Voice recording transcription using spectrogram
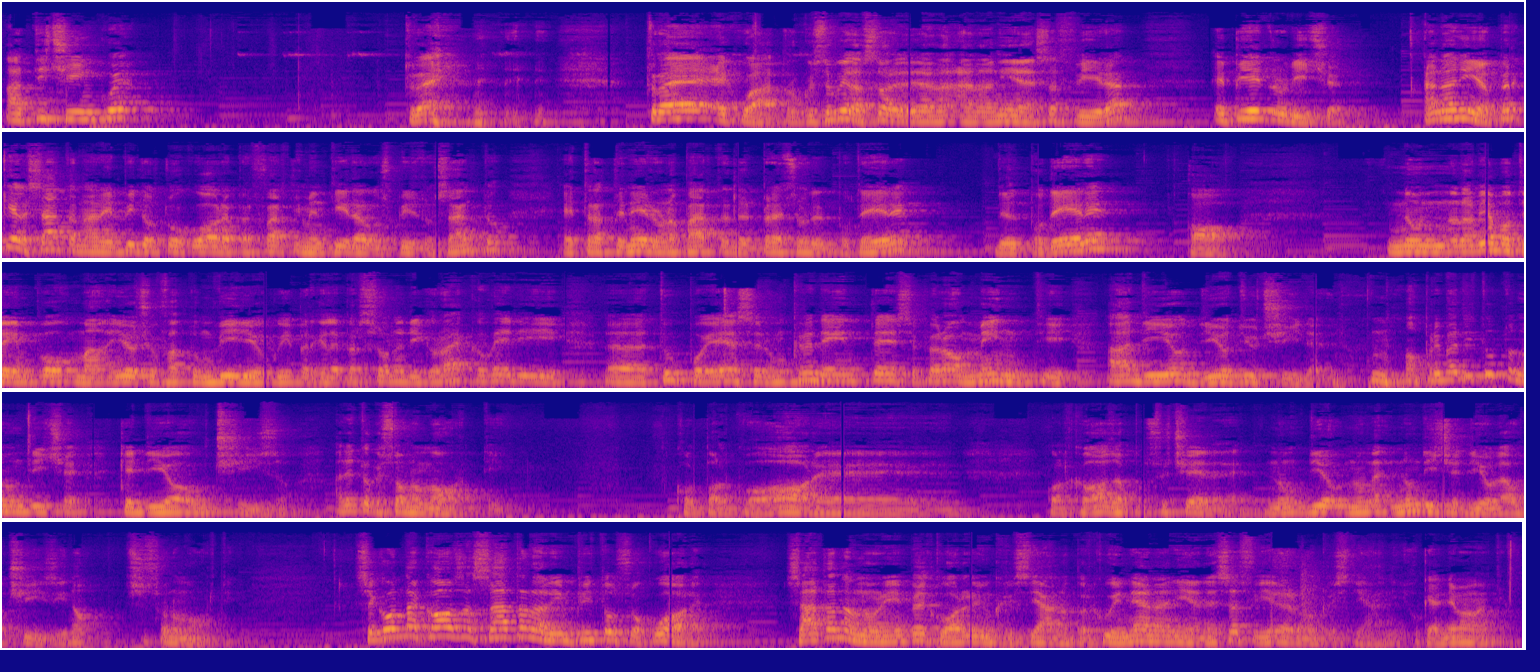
Atti 5, 3, 3 e 4. Questa qui è la storia di Anania e Saffira. E Pietro dice, Anania, perché Satana ha riempito il tuo cuore per farti mentire allo Spirito Santo e trattenere una parte del prezzo del potere? Del podere? Oh, non, non, abbiamo tempo, ma io ci ho fatto un video qui perché le persone dicono: Ecco, vedi, eh, tu puoi essere un credente, se però menti a Dio, Dio ti uccide. No, prima di tutto non dice che Dio ha ucciso, ha detto che sono morti. Colpo al cuore, qualcosa può succedere, non, Dio, non, è, non dice Dio l'ha uccisi, no, ci sono morti. Seconda cosa, Satana ha riempito il suo cuore. Satana non riempie il cuore di un cristiano, per cui né Anania né Safira erano cristiani. Ok, andiamo avanti.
